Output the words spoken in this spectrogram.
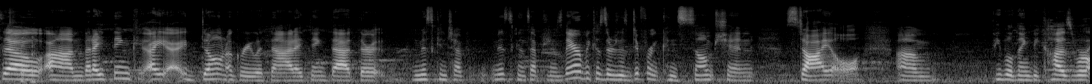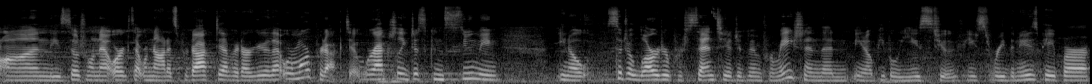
so, um, but I think I, I, don't agree with that. I think that there misconcep- misconception is there because there's a different consumption style. Um, people think because we're on these social networks that we're not as productive. I'd argue that we're more productive. We're actually just consuming you know, such a larger percentage of information than, you know, people used to. If you used to read the newspaper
